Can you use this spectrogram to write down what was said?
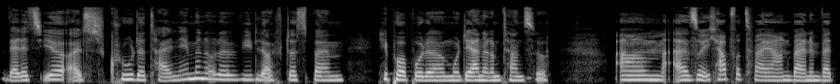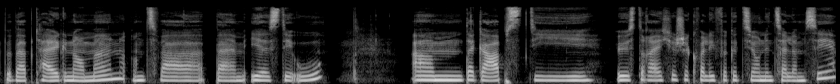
werdet ihr als Crew da teilnehmen oder wie läuft das beim Hip-Hop oder modernerem Tanz so? Um, ähm, also ich habe vor zwei Jahren bei einem Wettbewerb teilgenommen und zwar beim ESDU. Um, ähm, da gab's die österreichische Qualifikation in Zell am See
